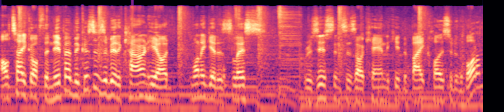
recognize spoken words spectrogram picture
I'll take off the nipper because there's a bit of current here. I want to get as less resistance as I can to keep the bait closer to the bottom.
